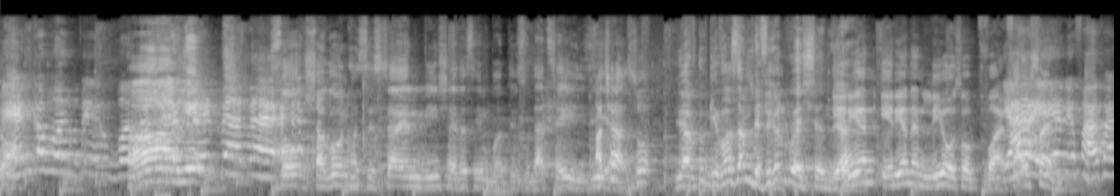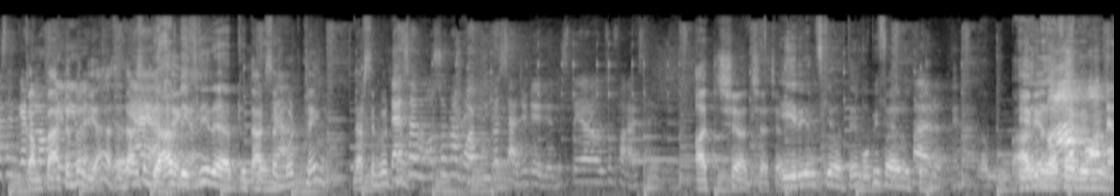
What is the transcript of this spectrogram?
बहन का बर्थडे हाँ, बर्थडे ये- डेट पे आता है So Shagun, her sister and me share the same birthday, so that's very easy. अच्छा, यार. so- you have to give us some difficult questions. Yeah? Arian, Arian and Leo, so fi- Yeah, five Alien, sign. ये five five and get along Compatible, really well. yeah. So that's a Yeah, good yeah. यार thing. दिख नहीं रहे आप कितने That's a Yeah. good thing. That's a good That's thing. why most of my boyfriends are Sagittarians. They are also fire signs. अच्छा अच्छा अच्छा. Aliens क्या होते हैं वो भी फायर होते Fire हैं होते हैं हम आग Aliens लगाते हाँ हैं बहुत baby.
